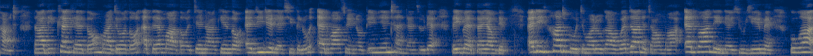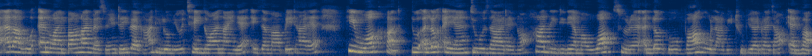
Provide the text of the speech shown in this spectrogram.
hard ဒါဒီခက်ခဲသောမာကျော်သောအသက်မာသောဂျင်နာကင်းသော adjective လည်းရှိသလို adverb ဆိုရင်တော့ပြင်းပြင်းထန်ထန်ဆိုတဲ့ဒိဗယ်တက်ရောက်တယ်အဲ့ဒီ hard ကိုကျမတို့ကဝက်ကြတဲ့ကြောင်းမှာ adverb အနေနဲ့ယူရေးမယ်ကိုကအဲ့ဒါကို ly ပေါင်းလိုက်မယ်ဆိုရင်ဒိဗယ်ကဒီလိုမျိုးချိန်သွားနိုင်တယ် exam မှာပေးထားတယ် he work hard သူအလုပ်အရန်စူးစားတယ်နော် hard ဒီဒီနေရာမှာ work ဆိုတဲ့အလုပ်ကို verb ကိုလာပြီးထူပြောတဲ့အတွက်ကြောင့် adverb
